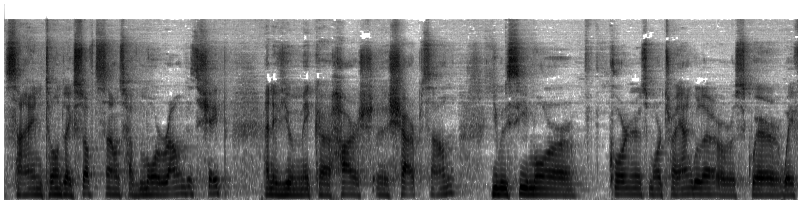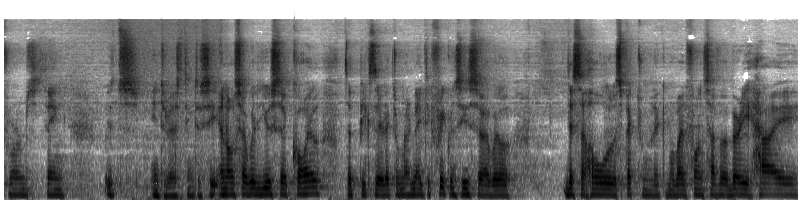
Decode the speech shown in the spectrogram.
sine tone like soft sounds have more rounded shape, and if you make a harsh, uh, sharp sound, you will see more corners, more triangular or square waveforms thing. It's interesting to see. And also, I will use a coil that picks the electromagnetic frequencies. So I will. There's a whole spectrum. Like mobile phones have a very high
